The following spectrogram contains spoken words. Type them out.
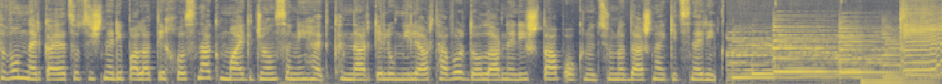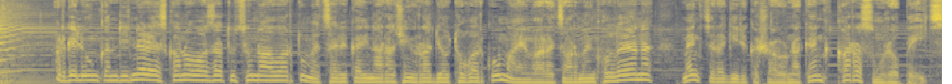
թվում ներկայացուցիչների պալատի խոսնակ Մայք Ջոնսոնի հետ քննարկելու միլիարդավոր դոլարների շտաբ օգնությունը դաշնակիցներին։ Արգելուն կնդիրներ այսքանով ազատությունը ավարտում է ցերեկային առաջին ռադիո թողարկումը այն վարեց Արմեն Խոլոյանը մենք ծրագիրը կշարունակենք 40 րոպեից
